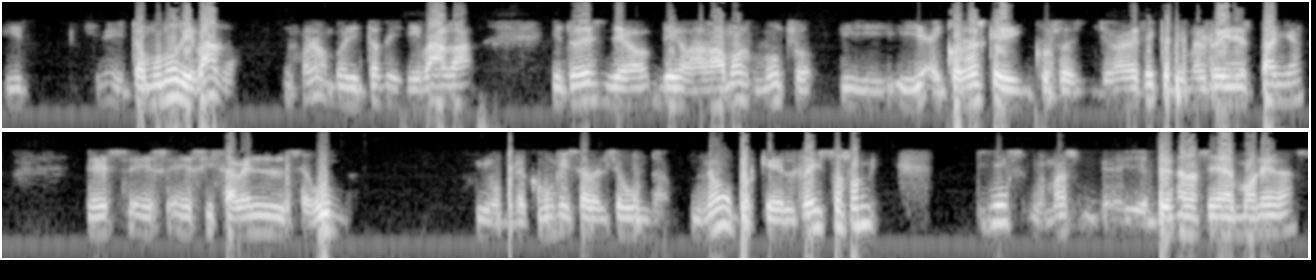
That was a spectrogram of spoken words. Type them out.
Y, todo el mundo divaga. Bueno, pues entonces divaga, y entonces divagamos mucho. Y, hay cosas que incluso llega a decir que el primer rey de España es, es, Isabel II. Y digo, pero ¿cómo que Isabel II? No, porque el rey son y nomás eh, empiezan a enseñar monedas,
